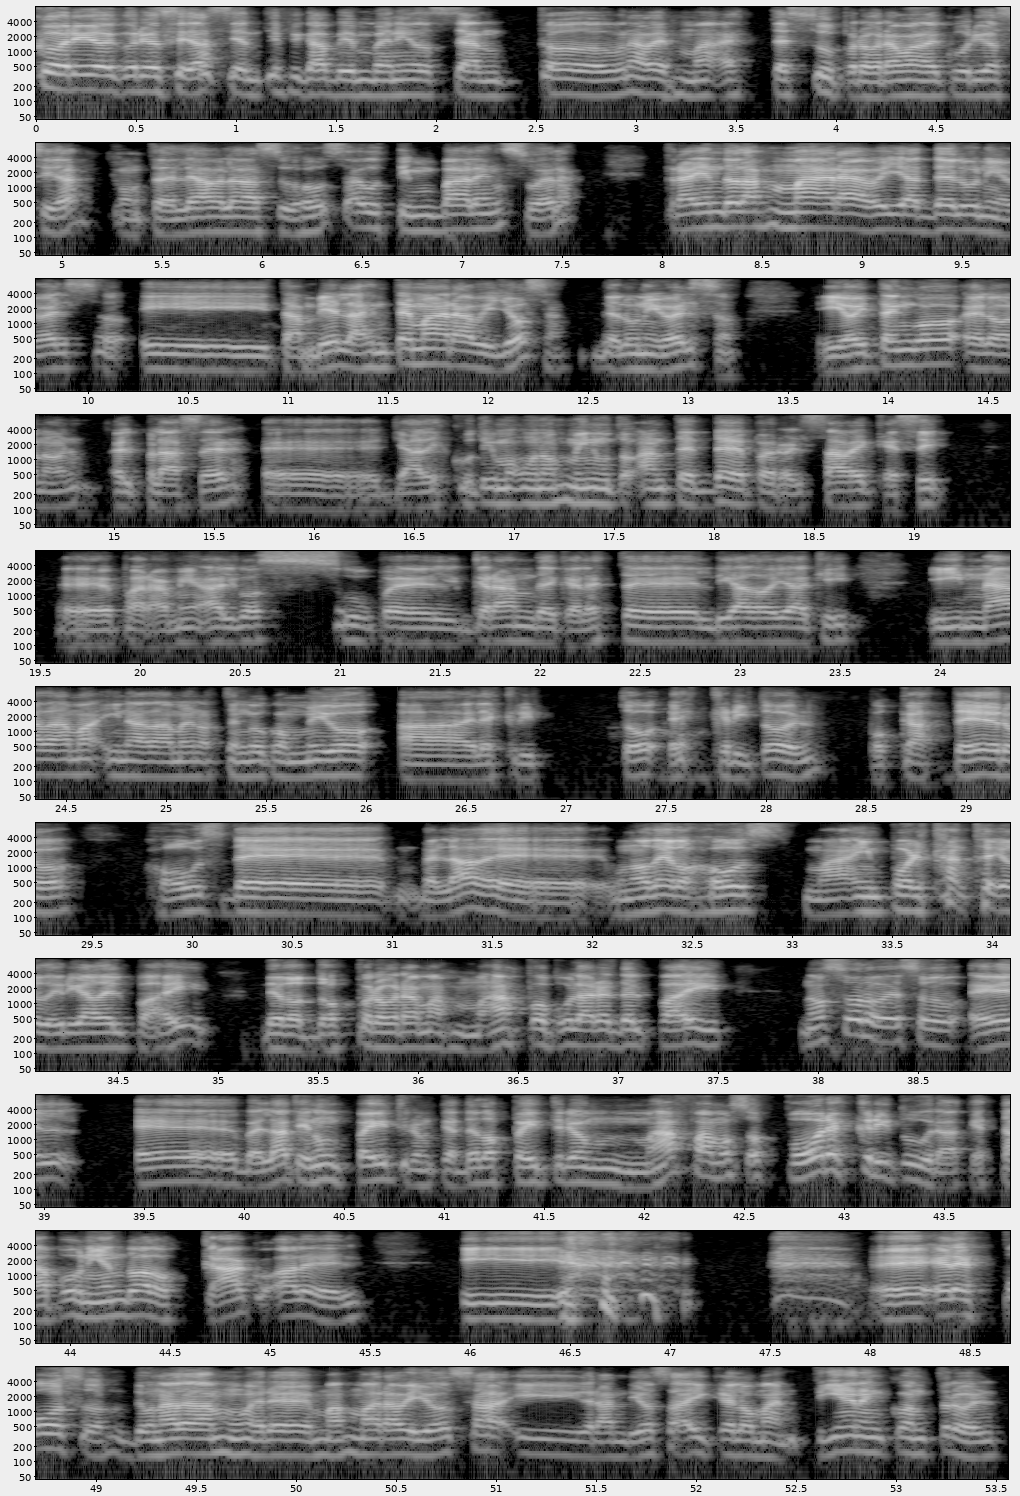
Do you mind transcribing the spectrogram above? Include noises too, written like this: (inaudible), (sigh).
De Curiosidad Científica. Bienvenidos sean todos una vez más. Este es su programa de curiosidad. Con ustedes le habla su host Agustín Valenzuela, trayendo las maravillas del universo y también la gente maravillosa del universo. Y hoy tengo el honor, el placer, eh, ya discutimos unos minutos antes de, pero él sabe que sí. Eh, para mí algo súper grande que él esté el día de hoy aquí. Y nada más y nada menos tengo conmigo al escritor, escritor podcastero, host de, ¿verdad? De uno de los hosts más (laughs) importantes, yo diría, del país, de los dos programas más populares del país. No solo eso, él, eh, ¿verdad? Tiene un Patreon, que es de los Patreon más famosos por escritura, que está poniendo a los cacos a leer. Y (laughs) eh, el esposo de una de las mujeres más maravillosas y grandiosas y que lo mantiene en control,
